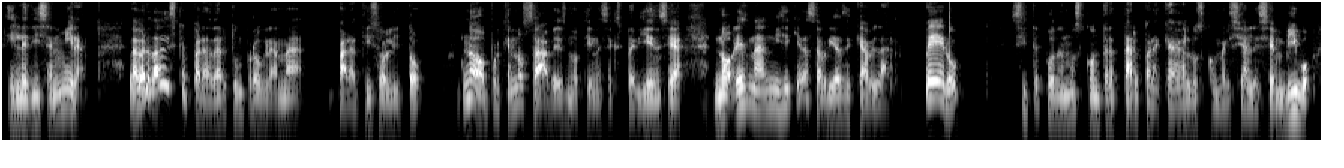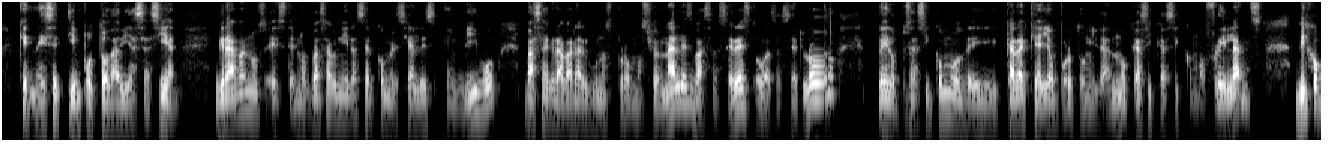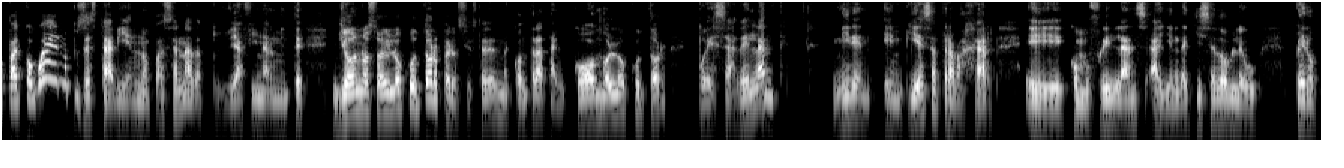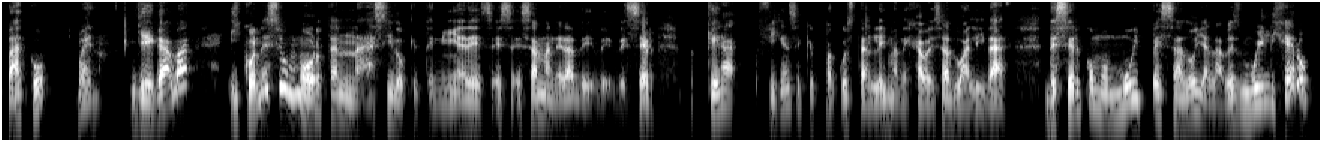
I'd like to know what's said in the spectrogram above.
Y le dicen, mira, la verdad es que para darte un programa para ti solito, no, porque no sabes, no tienes experiencia, no, es más, ni siquiera sabrías de qué hablar. Pero sí te podemos contratar para que hagas los comerciales en vivo, que en ese tiempo todavía se hacían. Grábanos, este, nos vas a venir a hacer comerciales en vivo, vas a grabar algunos promocionales, vas a hacer esto, vas a hacer lo otro, pero pues así como de cada que haya oportunidad, ¿no? Casi, casi como freelance. Dijo Paco, bueno, pues está bien, no pasa nada. Pues ya finalmente yo no soy locutor, pero si ustedes me contratan como locutor, pues adelante miren, empieza a trabajar eh, como freelance ahí en la XCW, pero Paco, bueno, llegaba y con ese humor tan ácido que tenía, esa manera de, de, ser, que era, fíjense que Paco Stanley manejaba esa dualidad de ser como muy pesado y a la vez muy ligero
